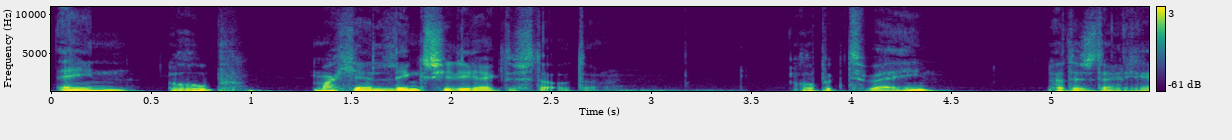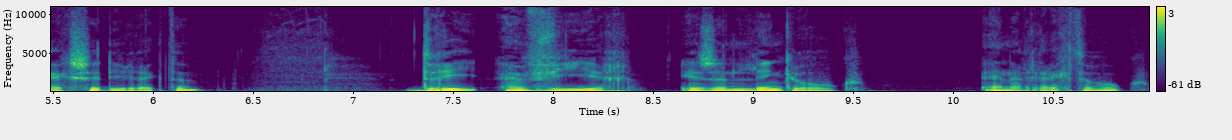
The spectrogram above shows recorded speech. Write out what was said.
1 roep, mag je een linkse directe stoten. Roep ik 2, dat is de rechtse directe. 3 en 4 is een linkerhoek en een rechterhoek.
